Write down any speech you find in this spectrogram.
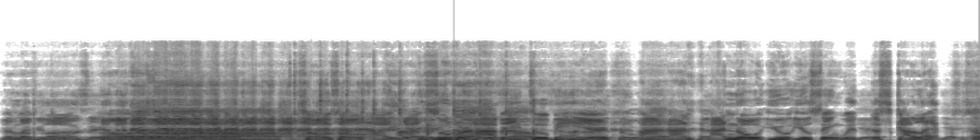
you are my love you too, blood. Jose. No, no, no, no, no, no. So, so I, I'm super happy to be here. And, and I know you, you sing with Escalet. Escalet.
